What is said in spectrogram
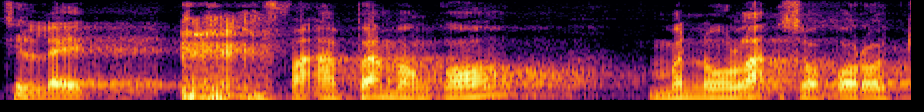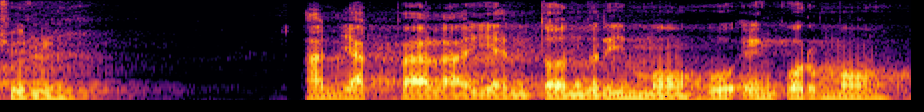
jelek. Fa'aba mongko menolak sapa rajul an yakbala yen tonrimo ing kurma.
